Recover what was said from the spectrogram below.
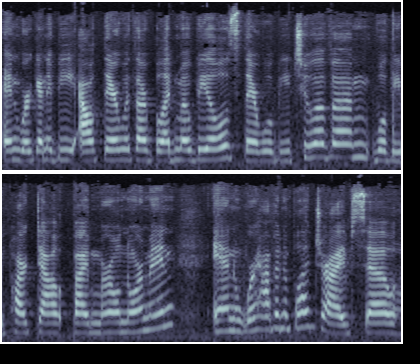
and we're going to be out there with our blood mobiles. There will be two of them. We'll be parked out by Merle Norman and we're having a blood drive. So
